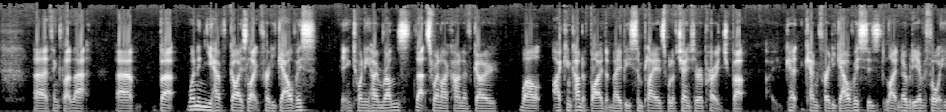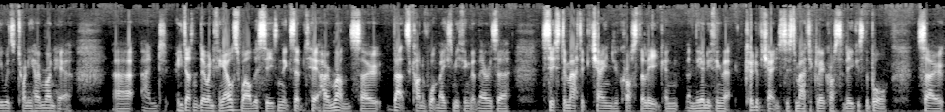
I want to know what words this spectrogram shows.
uh, things like that. Uh, but when you have guys like Freddie Galvis hitting 20 home runs, that's when I kind of go, well, I can kind of buy that maybe some players will have changed their approach, but can Freddie Galvis is like nobody ever thought he was a 20 home run hitter. Uh, and he doesn't do anything else well this season except hit home runs. So that's kind of what makes me think that there is a systematic change across the league, and, and the only thing that could have changed systematically across the league is the ball. So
